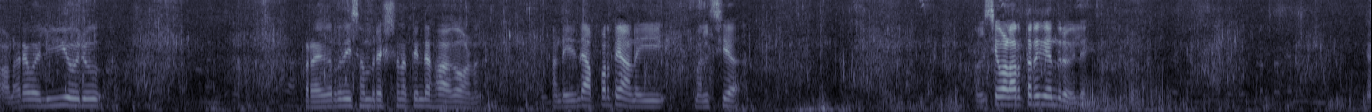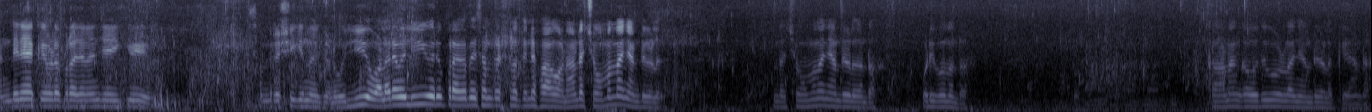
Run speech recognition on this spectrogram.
വളരെ വലിയൊരു പ്രകൃതി സംരക്ഷണത്തിന്റെ ഭാഗമാണ്. അതുകൊണ്ട് ഇതിന്റെ അപ്പുറത്തെയാണ് ഈ മത്സ്യ മത്സ്യ വളർത്തൽ കേന്ദ്രമില്ലേ രണ്ടിനെയൊക്കെ ഇവിടെ പ്രചനം ചെയ്യിക്കുകയും സംരക്ഷിക്കുന്നതൊക്കെയാണ്. വലിയ വളരെ വലിയൊരു പ്രകൃതി സംരക്ഷണത്തിന്റെ ഭാഗമാണ്. അവിടെ ചുമന്ന ഞണ്ടുകൾ. എന്താ ചുമന്ന ഞണ്ടുകൾ കണ്ടോ? ഓടി പോകുന്നുണ്ടോ? കാണാൻ കൗതുകമുള്ള ഞണ്ടുകളൊക്കെ കണ്ടോ?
